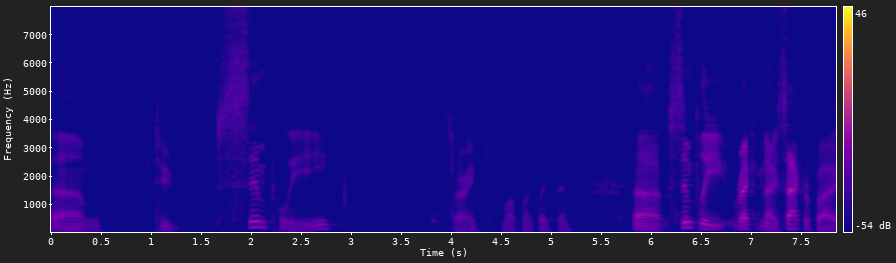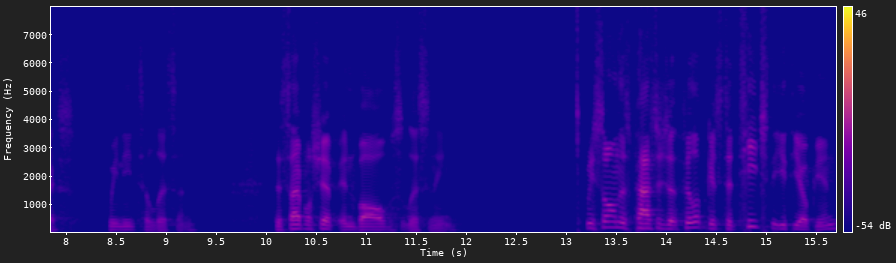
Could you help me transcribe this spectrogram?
um, to simply, sorry, lost my place there, uh, simply recognize sacrifice. We need to listen. Discipleship involves listening. We saw in this passage that Philip gets to teach the Ethiopian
